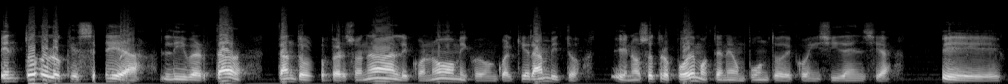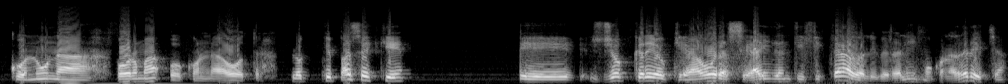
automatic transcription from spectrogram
En todo lo que sea libertad, tanto personal, económico, en cualquier ámbito, eh, nosotros podemos tener un punto de coincidencia eh, con una forma o con la otra. Lo que pasa es que yo creo que ahora se ha identificado el liberalismo con la derecha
